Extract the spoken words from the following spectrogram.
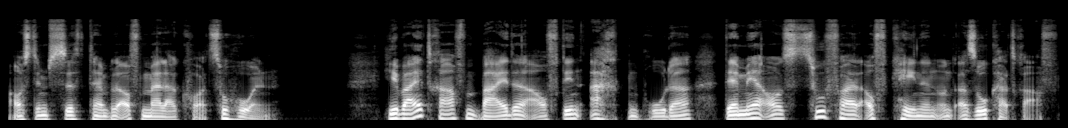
aus dem Sith-Tempel auf Malachor zu holen. Hierbei trafen beide auf den achten Bruder, der mehr aus Zufall auf Kanan und Ahsoka traf.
